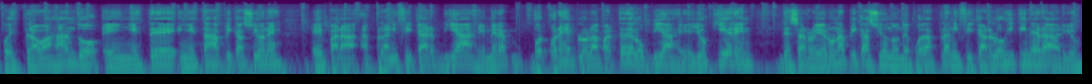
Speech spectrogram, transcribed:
pues trabajando en, este, en estas aplicaciones eh, para planificar viajes. Mira, por, por ejemplo, la parte de los viajes. Ellos quieren desarrollar una aplicación donde puedas planificar los itinerarios,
